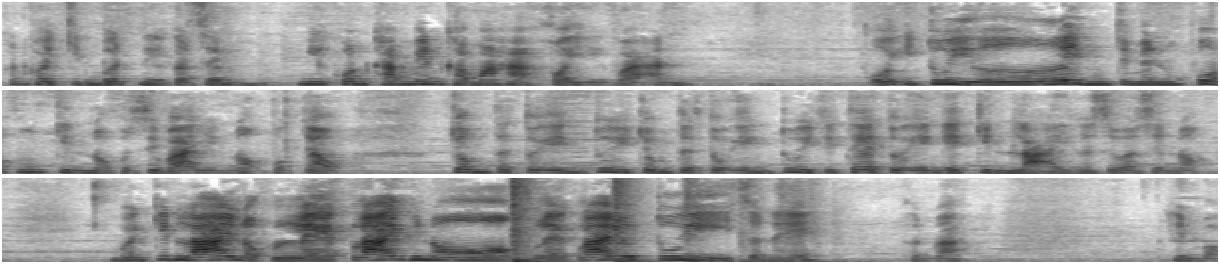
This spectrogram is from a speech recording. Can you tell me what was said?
คันข่อยกินเบิดนี่ก็เซมมีคนคอมเมนต์เข้ามาหาข่อยอีกว่าอัน โอ้ยอีตุ้ยเอ้ยมึงจะเป็นโพดมึงกินเนาะเพนสิว่าอีกเนาะพวกเจ้า จมแต่ตัวเองตุ้ยจมแต่ตัวเองตุ้ยที่แท้ตัวเองให้กินหลายก็สิว่าเช่นเนาะมันกินหลายหรอกแหลกหลายพี่น้องแหลกหลายเลยตุ้ยซะแหน่เพิ่นว่าเห็นบ่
